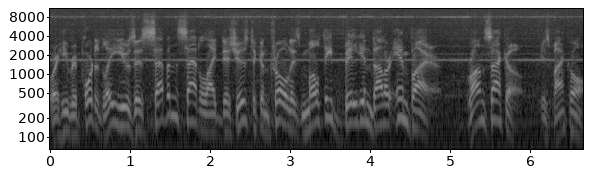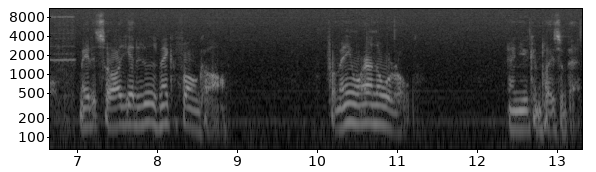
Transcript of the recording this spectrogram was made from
where he reportedly uses seven satellite dishes to control his multi-billion dollar empire. Ron Sacco is back home. Made it so all you got to do is make a phone call from anywhere in the world, and you can place a bet.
